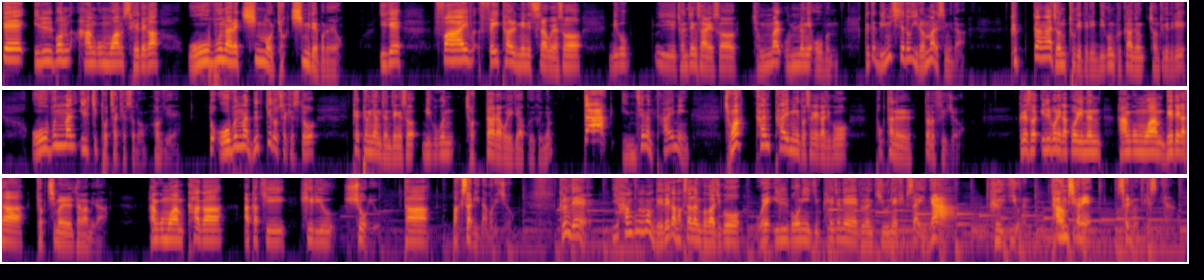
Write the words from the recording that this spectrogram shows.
그때 일본 항공모함 세대가 5분 안에 침몰, 격침이 돼버려요. 이게 5 fatal minutes라고 해서 미국 이 전쟁사에서 정말 운명의 5분. 그때 니미치 제독이 이런 말 했습니다. 급강하 전투기들이, 미군 급강하 전, 전투기들이 5분만 일찍 도착했어도, 거기에. 또 5분만 늦게 도착했어도 태평양 전쟁에서 미국은 졌다라고 얘기하고 있거든요. 딱! 인생은 타이밍. 정확한 타이밍에 도착해가지고 폭탄을 떨어뜨리죠. 그래서 일본이 갖고 있는 항공모함 4대가 다 격침을 당합니다. 항공모함 카가, 아카키, 히류, 쇼류 다 박살이 나버리죠. 그런데 이 항공모함 4대가 박살난 거 가지고 왜 일본이 지금 패전의 그런 기운에 휩싸이냐? 그 이유는 다음 시간에 설명드리겠습니다.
